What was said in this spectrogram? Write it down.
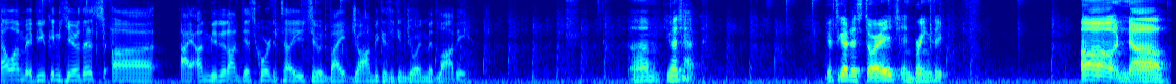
Ellum, if you can hear this, uh, I unmuted on Discord to tell you to invite John because he can join mid lobby. Um, you have to have, you have to go to storage and bring the. Oh no!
